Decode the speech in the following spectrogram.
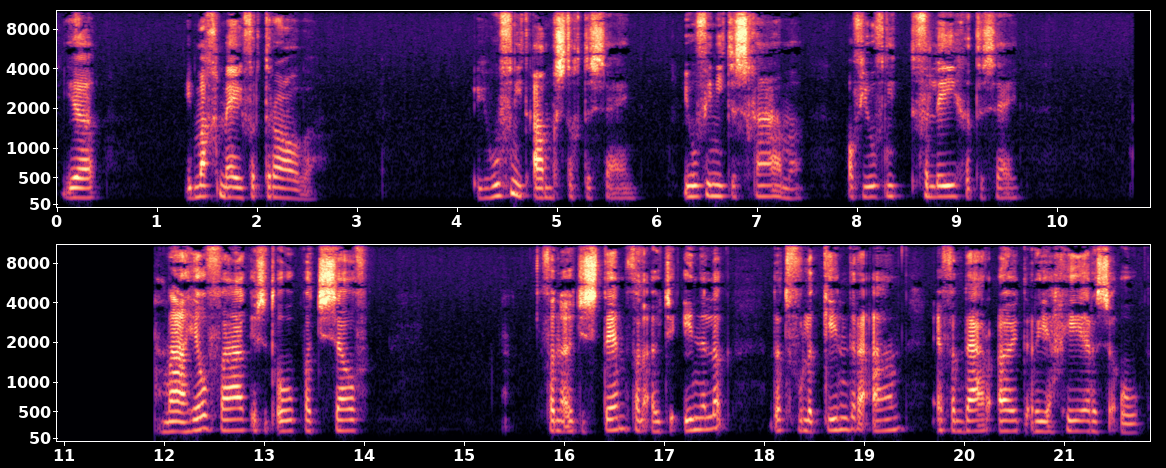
je, je mag mij vertrouwen. Je hoeft niet angstig te zijn. Je hoeft je niet te schamen. Of je hoeft niet verlegen te zijn. Maar heel vaak is het ook wat je zelf vanuit je stem, vanuit je innerlijk. Dat voelen kinderen aan en van daaruit reageren ze ook.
